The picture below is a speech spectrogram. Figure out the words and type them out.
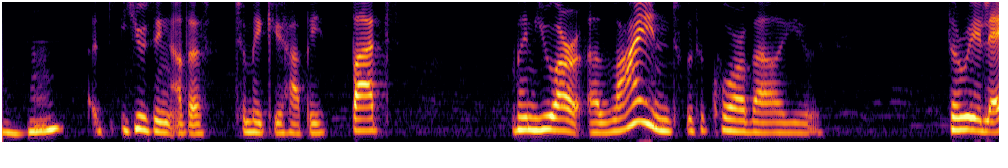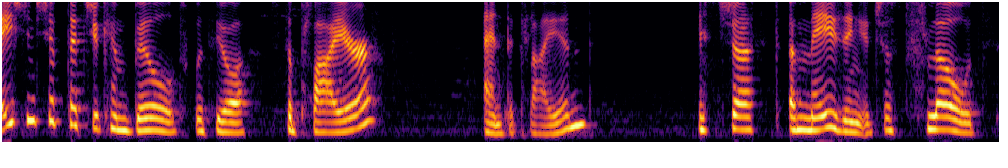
Mhm. using others to make you happy. But when you are aligned with the core values, the relationship that you can build with your supplier and the client is just amazing. It just floats.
